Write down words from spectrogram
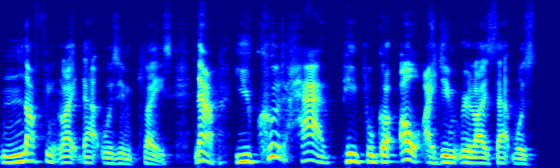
nothing like that was in place. Now you could have people go, "Oh, I didn't realize that was."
